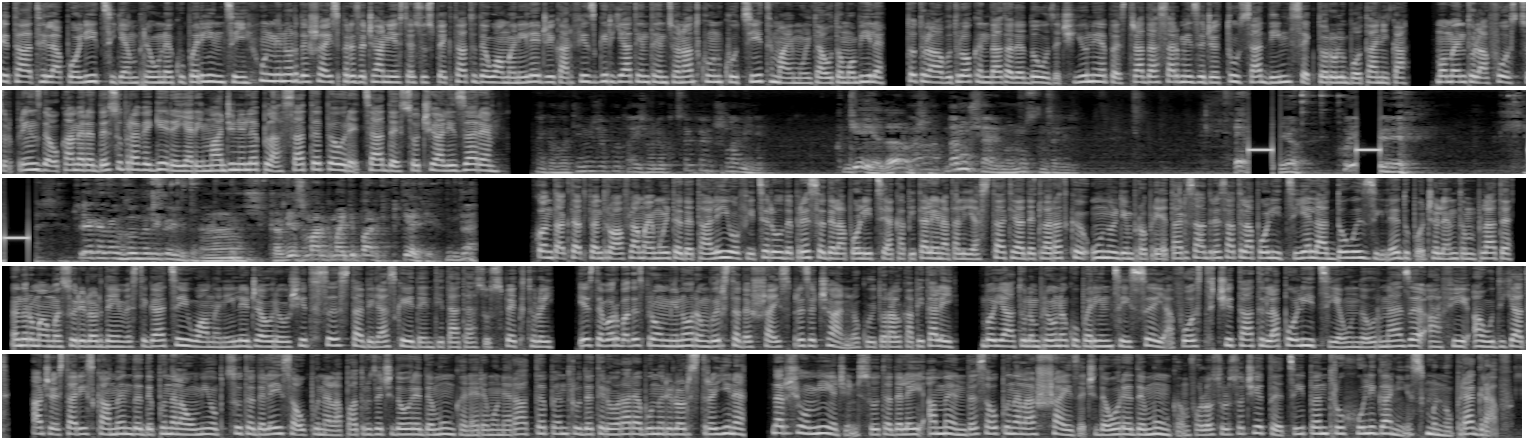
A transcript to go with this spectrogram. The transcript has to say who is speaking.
Speaker 1: Citat la poliție împreună cu părinții, un minor de 16 ani este suspectat de oamenii legii că ar fi zgâriat intenționat cu un cuțit mai multe automobile. Totul a avut loc în data de 20 iunie pe strada Sarmizegetusa din sectorul Botanica. Momentul a fost surprins de o cameră de supraveghere, iar imaginile plasate pe o rețea de socializare.
Speaker 2: Adică la tine început, aici o lecuțăcă și la mine.
Speaker 3: Cheie, da?
Speaker 2: Da, dar nu și are, mă, nu se înțelege. Eu, cu Și e că am zonă licăită.
Speaker 3: Că vreți să meargă mai departe pe tete.
Speaker 2: Da.
Speaker 1: Contactat pentru a afla mai multe detalii, ofițerul de presă de la Poliția Capitalei Natalia State a declarat că unul din proprietari s-a adresat la poliție la două zile după cele întâmplate. În urma măsurilor de investigație, oamenii legii au reușit să stabilească identitatea suspectului. Este vorba despre un minor în vârstă de 16 ani, locuitor al capitalei. Băiatul împreună cu părinții săi a fost citat la poliție, unde urmează a fi audiat. Acesta riscă amendă de până la 1800 de lei sau până la 40 de ore de muncă neremunerată pentru deteriorarea bunurilor străine, dar și 1500 de lei amendă sau până la 60 de ore de muncă în folosul societății pentru huliganism nu prea grav.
